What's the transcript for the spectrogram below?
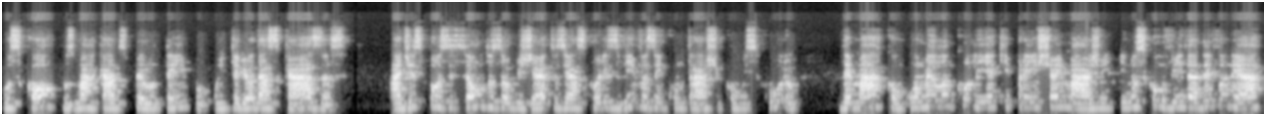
os corpos marcados pelo tempo, o interior das casas, a disposição dos objetos e as cores vivas em contraste com o escuro demarcam uma melancolia que preenche a imagem e nos convida a devanear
